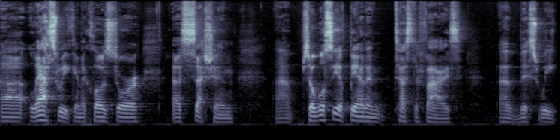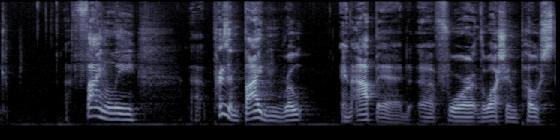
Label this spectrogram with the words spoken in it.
uh, last week in a closed door uh, session. Uh, so we'll see if Bannon testifies uh, this week. finally, uh, President Biden wrote an op ed for the Washington Post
